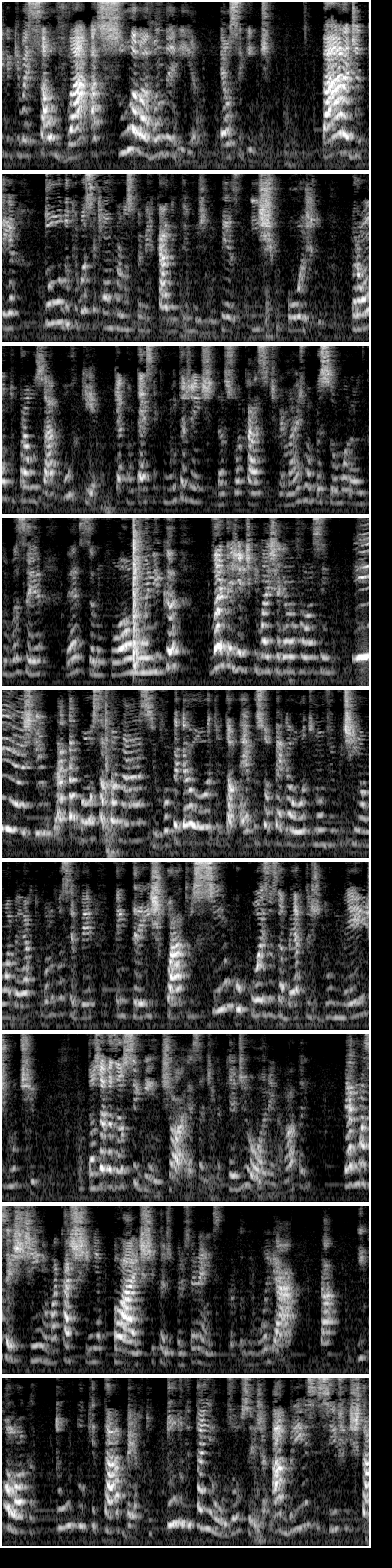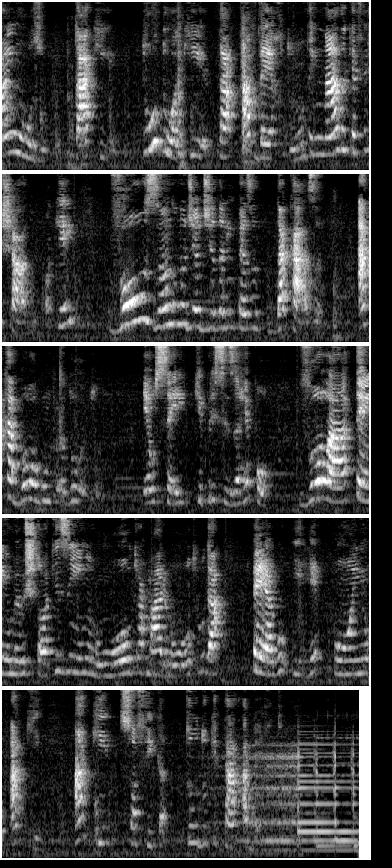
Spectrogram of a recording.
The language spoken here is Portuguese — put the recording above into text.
dica aqui vai salvar a sua lavanderia. É o seguinte, para de ter tudo que você compra no supermercado em termos de limpeza exposto, pronto para usar. Por quê? O que acontece é que muita gente da sua casa, se tiver mais de uma pessoa morando com você, né, se você não for a única, vai ter gente que vai chegar e vai falar assim, ih, acho que acabou o saponáceo, vou pegar outro e tal. Aí a pessoa pega outro, não viu que tinha um aberto. Quando você vê, tem três, quatro, cinco coisas abertas do mesmo tipo. Então você vai fazer o seguinte, ó, essa dica aqui é de ouro, hein? Anota aí. Pega uma cestinha, uma caixinha plástica de preferência, para poder molhar, tá? E coloca tudo que está aberto, tudo que está em uso, ou seja, abrir esse CIF está em uso, tá aqui. Tudo aqui está aberto, não tem nada que é fechado, ok? Vou usando no dia a dia da limpeza da casa. Acabou algum produto? Eu sei que precisa repor. Vou lá, tenho meu estoquezinho num outro armário, num outro lugar, pego e reponho aqui. Aqui só fica tudo que está aberto.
